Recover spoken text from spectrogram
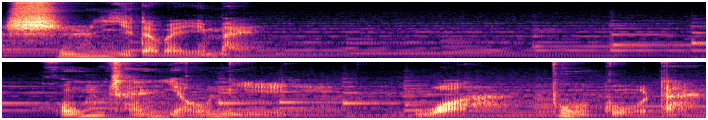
诗意的唯美。红尘有你，我不孤单。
